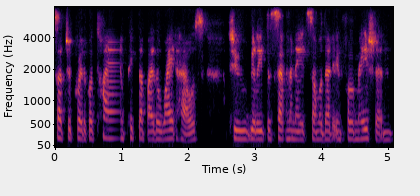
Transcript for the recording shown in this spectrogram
such a critical time picked up by the White House to really disseminate some of that information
